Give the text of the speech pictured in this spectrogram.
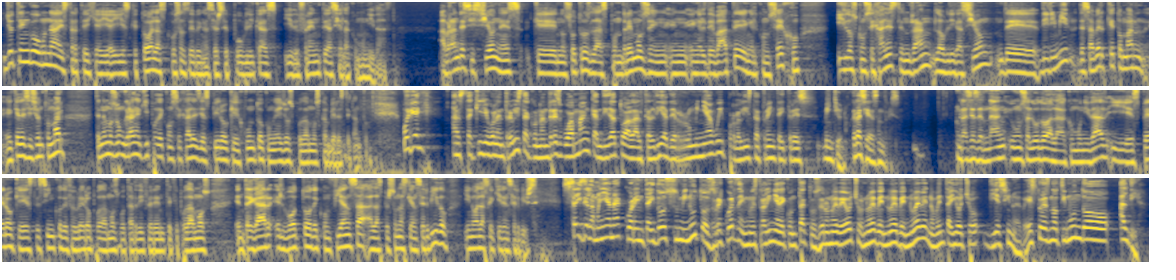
Yo tengo una estrategia y ahí es que todas las cosas deben hacerse públicas y de frente hacia la comunidad. Habrán decisiones que nosotros las pondremos en, el debate, en el consejo, y los concejales tendrán la obligación de dirimir, de saber qué tomar, eh, qué decisión tomar. Tenemos un gran equipo de concejales y aspiro que junto con ellos podamos cambiar este cantón. Muy bien, hasta aquí llegó la entrevista con Andrés Guamán, candidato a la alcaldía de Rumiñahui por la lista 3321. Gracias, Andrés. Gracias Hernán, un saludo a la comunidad y espero que este 5 de febrero podamos votar diferente, que podamos entregar el voto de confianza a las personas que han servido y no a las que quieren servirse. 6 de la mañana, 42 minutos. Recuerden nuestra línea de contacto 098-999-9819. Esto es Notimundo al día.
